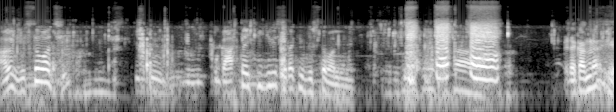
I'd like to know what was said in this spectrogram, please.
আমি বুঝতে পারছি কিন্তু গাছটায় কি জিনিস সেটা কি বুঝতে পারলি না। এটা কাঁকড়া আছে?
